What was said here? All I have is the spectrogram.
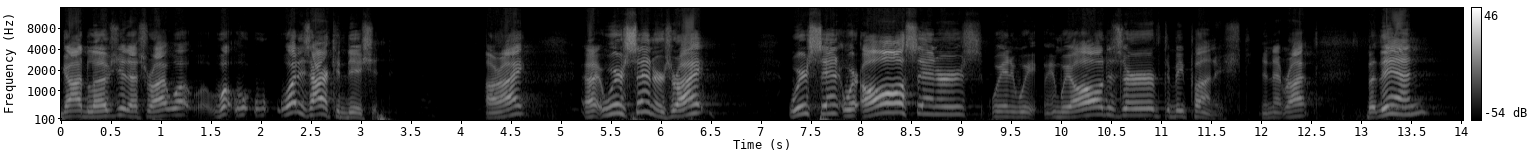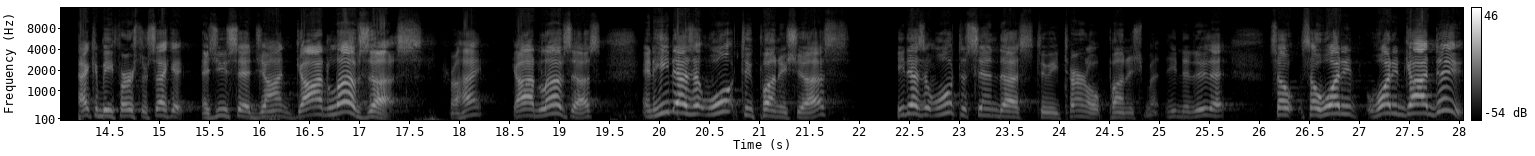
God loves you, that's right. What, what, what is our condition? All right? Uh, we're sinners, right? We're, sin- we're all sinners and we, and we all deserve to be punished. Isn't that right? But then That could be first or second. As you said, John, God loves us, right? God loves us, and He doesn't want to punish us. He doesn't want to send us to eternal punishment. He didn't do that. So, so what, did, what did God do?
